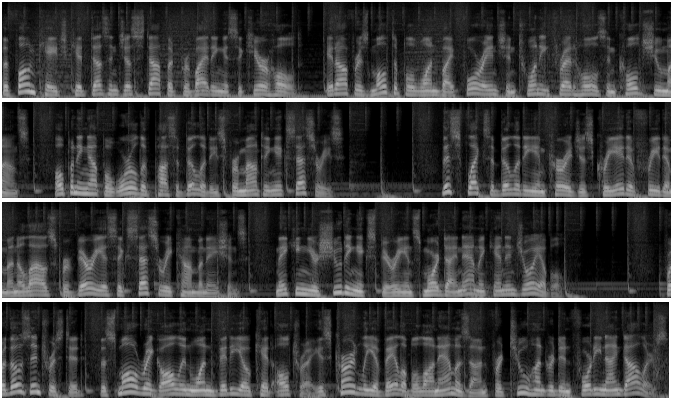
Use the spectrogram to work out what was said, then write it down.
The phone cage kit doesn't just stop at providing a secure hold, it offers multiple 1x4 inch and 20 thread holes and cold shoe mounts, opening up a world of possibilities for mounting accessories. This flexibility encourages creative freedom and allows for various accessory combinations, making your shooting experience more dynamic and enjoyable. For those interested, the SmallRig all-in-one Video Kit Ultra is currently available on Amazon for $249.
